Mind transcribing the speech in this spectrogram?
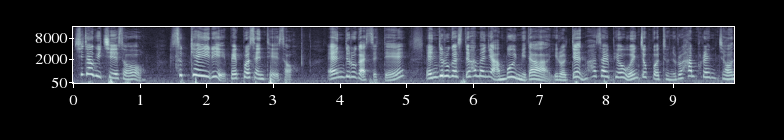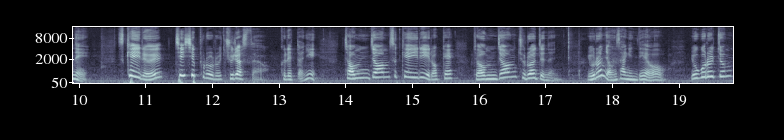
시작 위치에서 스케일이 100%에서 end로 갔을 때 end로 갔을 때 화면이 안 보입니다. 이럴 땐 화살표 왼쪽 버튼으로 한 프레임 전에 스케일을 70%로 줄였어요. 그랬더니 점점 스케일이 이렇게 점점 줄어드는 이런 영상인데요. 요거를 좀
